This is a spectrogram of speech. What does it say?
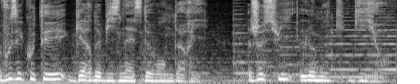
Vous écoutez Guerre de business de Wandery. Je suis Lomic Guillot.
